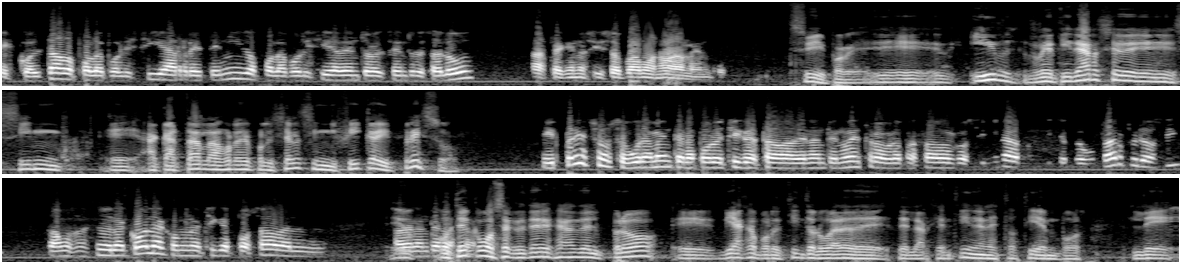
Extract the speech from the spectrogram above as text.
escoltados por la policía, retenidos por la policía dentro del centro de salud, hasta que nos hisopamos nuevamente. Sí, porque eh, ir, retirarse sin eh, acatar las órdenes policiales significa ir preso. Ir preso, seguramente la pobre chica estaba delante nuestro, habrá pasado algo similar, no quise preguntar, pero sí, Estamos haciendo la cola con una chica esposada al, eh, Usted como secretario general del PRO eh, viaja por distintos lugares de, la Argentina en estos tiempos. Le,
